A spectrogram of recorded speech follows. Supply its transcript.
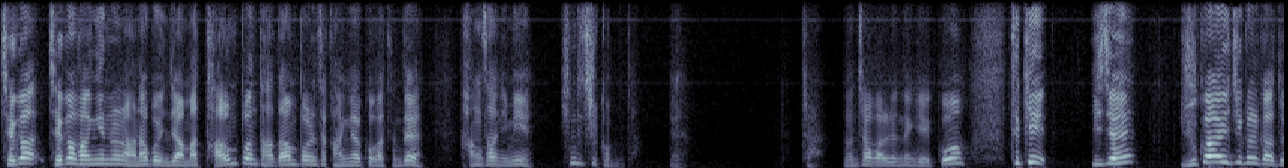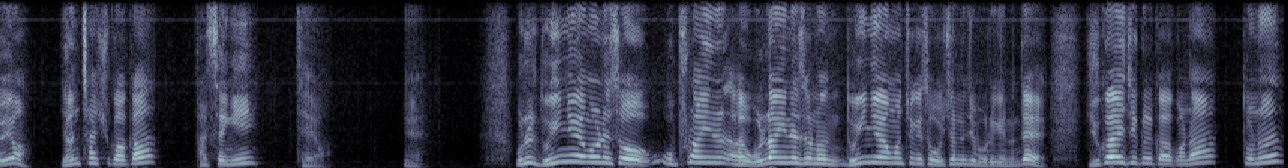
제가 제가 강의는 안 하고 이제 아마 다음번 다다음번에서 강의할 것 같은데 강사님이 힘드실 겁니다. 예. 자, 연차 관련된 게 있고 특히 이제 육아휴직을 가도요. 연차 휴가가 발생이 돼요. 예. 오늘 노인요양원에서 오프라인 아, 온라인에서는 노인요양원 쪽에서 오셨는지 모르겠는데 육아휴직을 가거나 또는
